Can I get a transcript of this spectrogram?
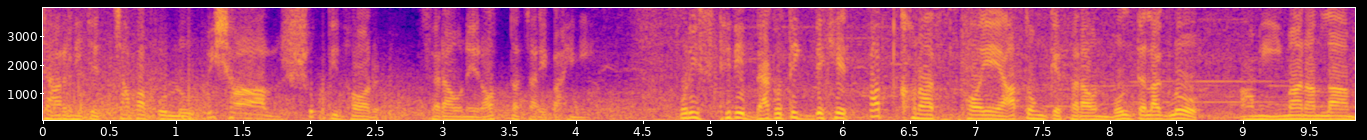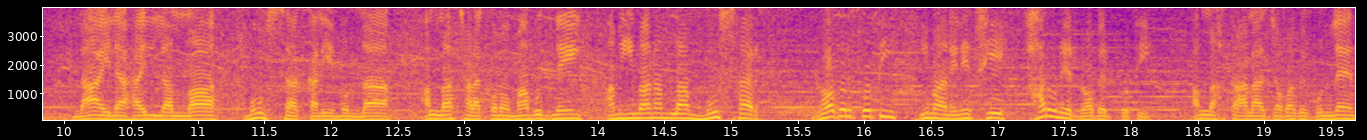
যার নিচে চাপা পড়ল বিশাল শক্তিধর ফেরাউনের অত্যাচারী বাহিনী। পরিস্থিতি ব্যাগতিক দেখে তৎক্ষণাৎ ভয়ে আতঙ্কে ফেরাউন বলতে লাগল আমি ইমান আনলাম। লা ইলাহা ইল্লাল্লাহ, মুসা কালিমুল্লাহ। আল্লাহ ছাড়া কোনো মাবুদ নেই। আমি ইমান আনলাম মুসার রবের প্রতি ইমান এনেছি হারুনের রবের প্রতি। আল্লাহ তালা জবাবে বললেন,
